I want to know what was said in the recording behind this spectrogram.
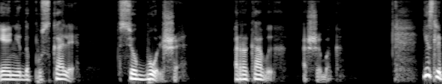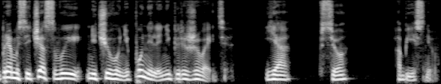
и они допускали все больше роковых ошибок. Если прямо сейчас вы ничего не поняли, не переживайте. Я все объясню.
